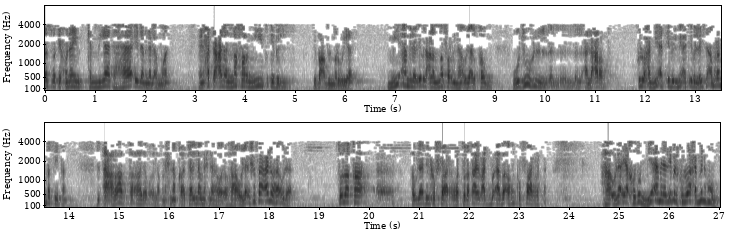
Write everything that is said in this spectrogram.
غزوة حنين كميات هائلة من الأموال. يعني حتى على النفر مئة إبل في بعض المرويات. مئة من الإبل على النفر من هؤلاء القوم. وجوه العرب. كل واحد مئة إبل مئة إبل ليس أمرا بسيطا. الأعراب قالوا نحن قاتلنا ونحن هؤلاء شو فعلوا هؤلاء. طلقاء آه، أولاد الكفار. والطلقاء آبائهم كفار. هؤلاء يأخذون مئة من الإبل كل واحد منهم.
